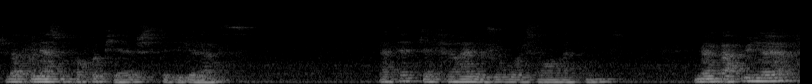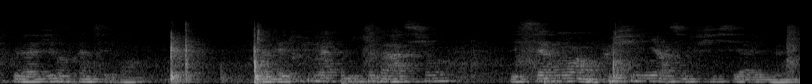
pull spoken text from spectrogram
Je la prenais à son propre piège, c'était dégueulasse. La tête qu'elle ferait le jour où elle s'en rendrait compte. Même pas une heure pour que la vie reprenne ses droits. Malgré toute une matinée de préparation, des serments à n'en plus finir à son fils et à elle-même.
